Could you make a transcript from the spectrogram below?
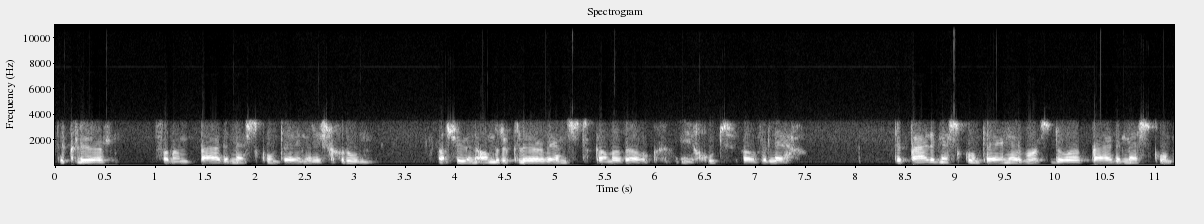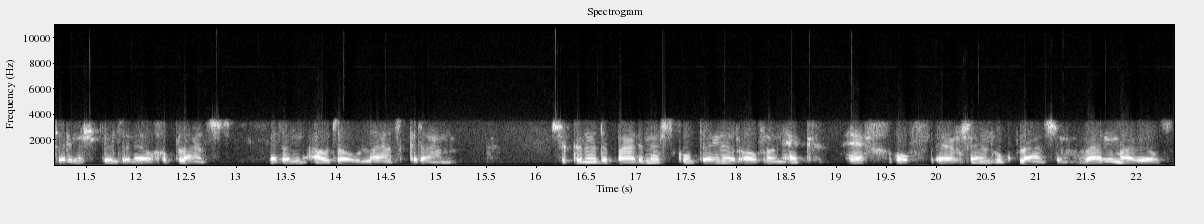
De kleur van een paardenmestcontainer is groen. Als u een andere kleur wenst, kan dat ook, in goed overleg. De paardenmestcontainer wordt door paardenmestcontainers.nl geplaatst met een autolaadkraan. Ze kunnen de paardenmestcontainer over een hek, heg of ergens in een hoek plaatsen, waar u maar wilt.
